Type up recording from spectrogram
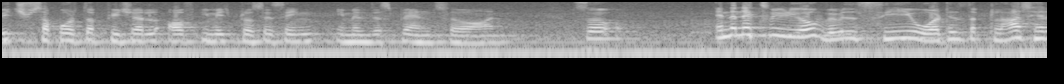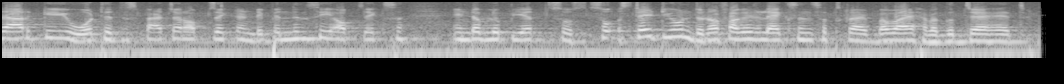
which supports the feature of image processing image display and so on. So in the next video we will see what is the class hierarchy what is dispatcher object and dependency objects in WPF so, so stay tuned. Do not forget to like and subscribe. Bye bye have a good day ahead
